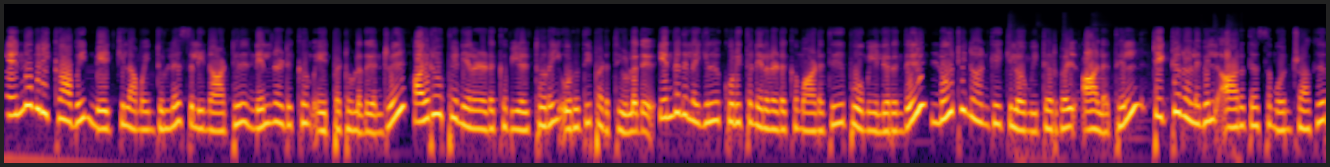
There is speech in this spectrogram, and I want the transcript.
தென் அமெரிக்காவின் மேற்கில் அமைந்துள்ள சிலி நாட்டில் நிலநடுக்கம் ஏற்பட்டுள்ளது என்று ஐரோப்பிய நிலநடுக்கவியல் துறை உறுதிப்படுத்தியுள்ளது. இந்த நிலையில் குறித்த நிலநடுக்கமானது பூமியிலிருந்து நூற்றி நான்கு கிலோமீட்டர்கள் ஆழத்தில் டிக்டர் அளவில் ஆறு தசம் ஒன்றாக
